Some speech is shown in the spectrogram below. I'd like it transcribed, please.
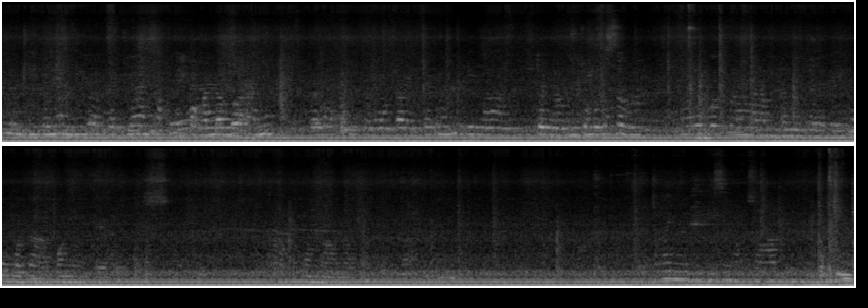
Hindi ko na, hindi ko agad yan. Ako yung pangalawa. Ano? Wala ko ito ng balik. Pero hindi na. Ito na. Ito na. Gusto mo, marupot ko lang maramdaman talaga yung magkakapang ng pero sarap ng mama. Tsaka yung nagigising ako sa hapon.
